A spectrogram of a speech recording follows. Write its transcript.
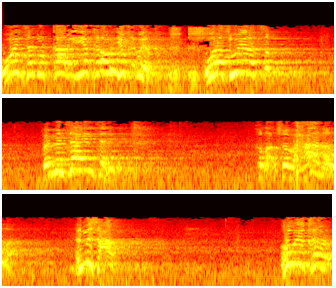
وانت ذو القارئ يقرأ ويقرأ ويقرأ. ورسوير الصبر فمن انتهى ينتهي؟ خلاص سبحان الله. المسعر هو يقرأ.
